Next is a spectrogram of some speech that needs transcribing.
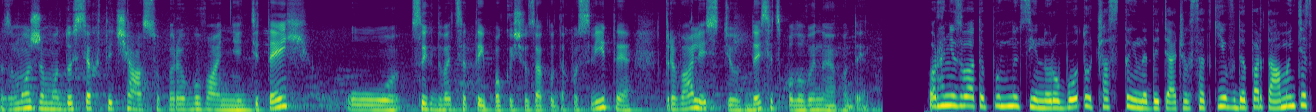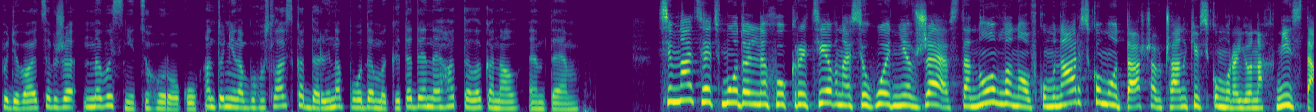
зможемо досягти часу перебування дітей у цих 20 поки що закладах освіти тривалістю 10,5 годин. Організувати повноцінну роботу частини дитячих садків в департаменті сподіваються вже навесні цього року. Антоніна Богославська, Дарина Пода, Микита Денега, телеканал МТМ. 17 модульних укриттів на сьогодні вже встановлено в Комунарському та Шевченківському районах міста.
